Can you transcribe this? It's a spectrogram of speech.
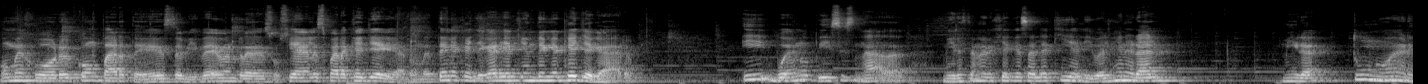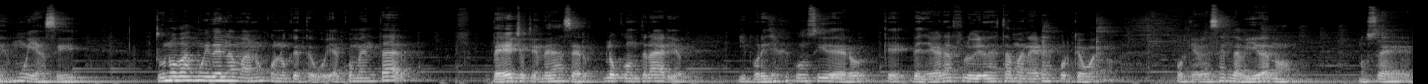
o mejor, comparte este video en redes sociales para que llegue a donde tenga que llegar y a quien tenga que llegar. Y bueno, Piscis, nada, mira esta energía que sale aquí a nivel general mira, tú no eres muy así, tú no vas muy de la mano con lo que te voy a comentar. De hecho, tiendes a hacer lo contrario. Y por ello es que considero que de llegar a fluir de esta manera es porque, bueno, porque a veces la vida no, no sé,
